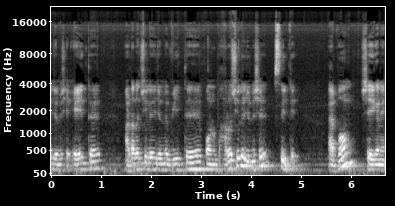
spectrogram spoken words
এই জন্য সে এইতে আঠারো ছিল, এই জন্য বিতে পনেরো বারো ছিল, এই জন্য সে সিতে এবং সে এখানে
